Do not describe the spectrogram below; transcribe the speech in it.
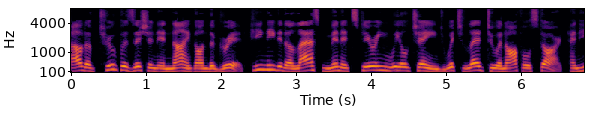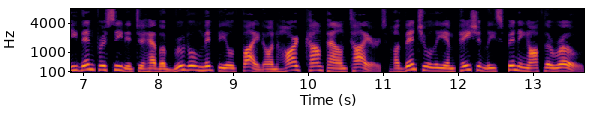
Out of true position in ninth on the grid, he needed a last-minute steering wheel change which led to an awful start, and he then proceeded to have a brutal midfield fight on hard compound tires, eventually impatiently spinning off the road.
